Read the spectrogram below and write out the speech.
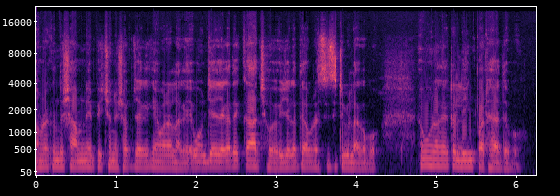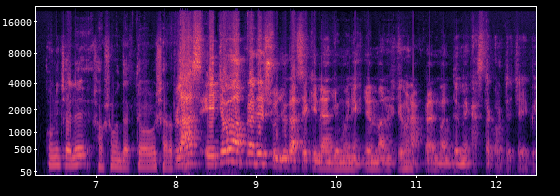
আমরা কিন্তু সামনে, পিছনে সব জায়গায় ক্যামেরা লাগাই এবং যে জায়গাতে কাজ হয়, ওই জায়গাতে আমরা সিসিটিভি লাগাবো এবং ওনাকে একটা লিঙ্ক পাঠিয়ে দেবো। উনি চাইলে সবসময় দেখতে পারব সারা প্লাস এটাও আপনাদের সুযোগ আছে কিনা যেমন একজন মানুষ যখন আপনার মাধ্যমে কাজটা করতে চাইবে।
